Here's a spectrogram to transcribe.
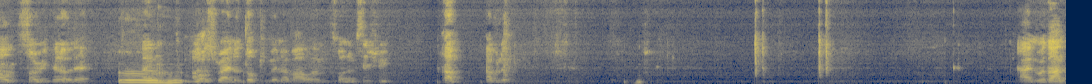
Oh, sorry. Hello there. Um, I was just writing a document about um, Tottenham's history. Come, have a look. And we're done.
